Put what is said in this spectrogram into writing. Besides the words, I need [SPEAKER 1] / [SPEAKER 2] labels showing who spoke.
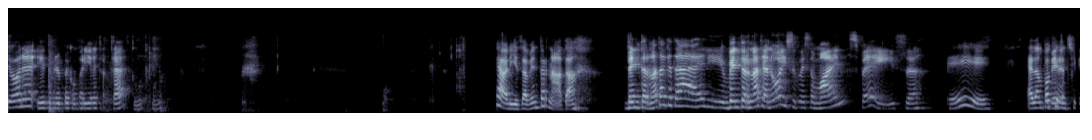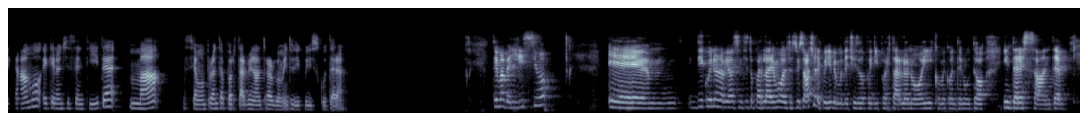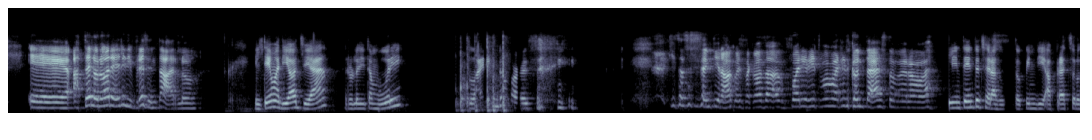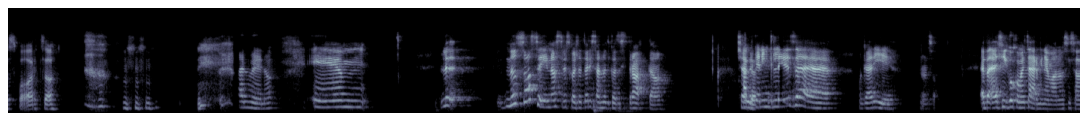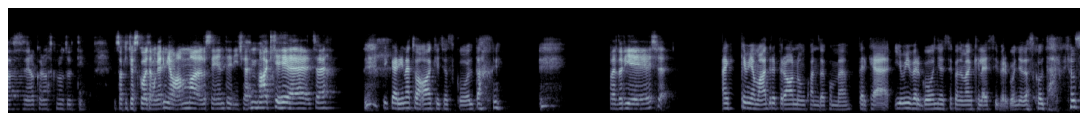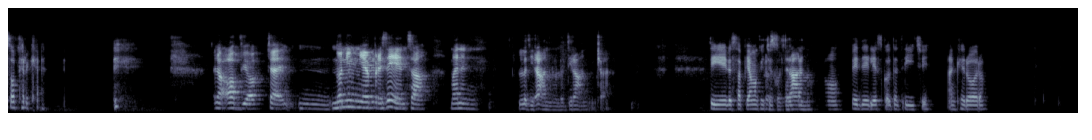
[SPEAKER 1] registrazione e dovrebbe comparire tra 3, 2, 1.
[SPEAKER 2] Ciao Lisa, bentornata.
[SPEAKER 1] Bentornata anche a te, Eli. Bentornati a noi su questo Mind Space.
[SPEAKER 2] Ehi, è da un po' che non ci vediamo e che non ci sentite, ma siamo pronti a portarvi un altro argomento di cui discutere.
[SPEAKER 1] Tema bellissimo, e, ehm, di cui non abbiamo sentito parlare molto sui social e quindi abbiamo deciso poi di portarlo noi come contenuto interessante. E a te l'onore Eli di presentarlo.
[SPEAKER 2] Il tema di oggi è rullo di tamburi, sliding doors.
[SPEAKER 1] Chissà se si sentirà questa cosa fuori ritmo, fuori il contesto, però. Eh.
[SPEAKER 2] L'intento c'era tutto, quindi apprezzo lo sforzo.
[SPEAKER 1] Almeno. Ehm, le, non so se i nostri ascoltatori sanno di cosa si tratta. Cioè, allora. perché in inglese magari, non lo so. E beh, è figo come termine, ma non si sa se lo conoscono tutti. Non so chi ci ascolta, magari mia mamma lo sente e dice, ma che è? Cioè...
[SPEAKER 2] Sì, carina tua mamma che ci ascolta.
[SPEAKER 1] Quando riesce.
[SPEAKER 2] Anche mia madre, però non quando è con me, perché io mi vergogno e secondo me anche lei si vergogna ad ascoltarmi, non so perché.
[SPEAKER 1] No, ovvio, cioè, mh, mm, non in mia presenza, ma ne- lo diranno, lo diranno, cioè,
[SPEAKER 2] Sì, lo sappiamo che
[SPEAKER 1] lo
[SPEAKER 2] ci
[SPEAKER 1] ascolteranno.
[SPEAKER 2] ascoltano fedeli ascoltatrici, anche loro.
